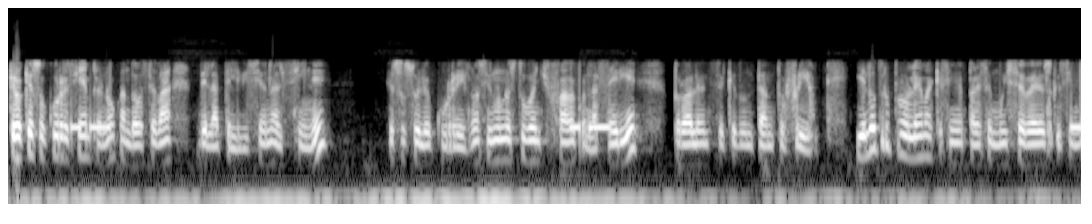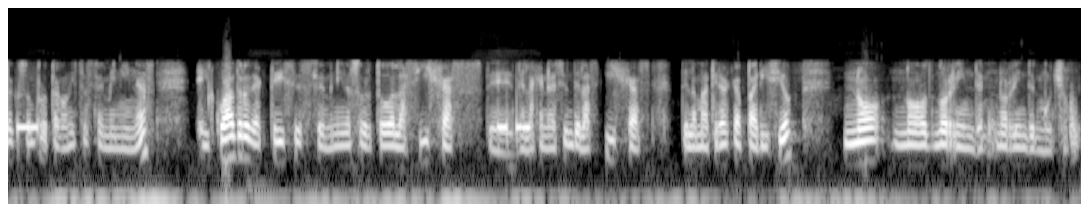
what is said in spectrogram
Creo que eso ocurre siempre, ¿no? Cuando se va de la televisión al cine, eso suele ocurrir, ¿no? Si uno no estuvo enchufado con la serie, probablemente se quedó un tanto frío. Y el otro problema que sí me parece muy severo es que siendo que son protagonistas femeninas, el cuadro de actrices femeninas, sobre todo las hijas de, de la generación de las hijas de la matriarca Aparicio, no, no, no rinden, no rinden mucho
